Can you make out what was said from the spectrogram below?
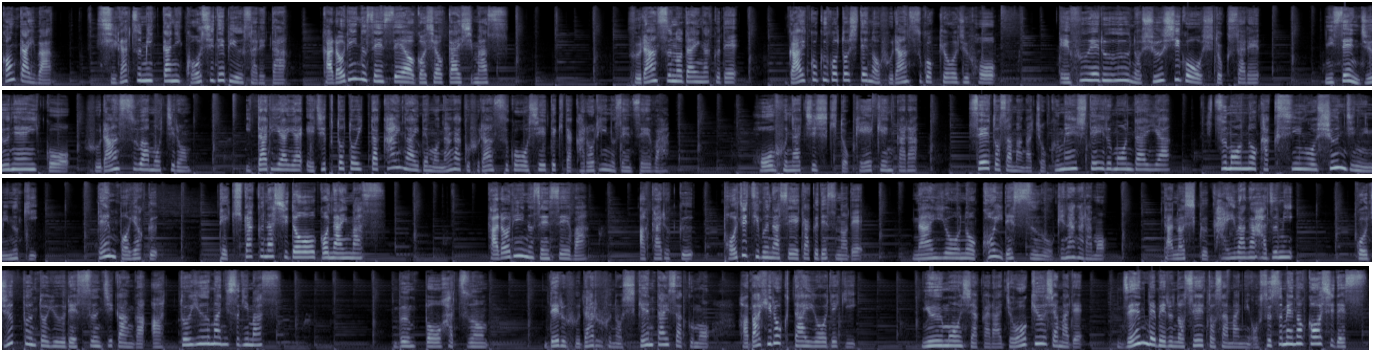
今回は4月3日に講師デビューされたカロリーヌ先生をご紹介します。フランスの大学で外国語としてのフランス語教授法 FLU の修士号を取得され2010年以降フランスはもちろんイタリアやエジプトといった海外でも長くフランス語を教えてきたカロリーヌ先生は、豊富な知識と経験から、生徒様が直面している問題や質問の核心を瞬時に見抜き、テンポよく的確な指導を行います。カロリーヌ先生は明るくポジティブな性格ですので、内容の濃いレッスンを受けながらも、楽しく会話が弾み、50分というレッスン時間があっという間に過ぎます。文法発音、デルフ・ダルフの試験対策も幅広く対応でき、入門者から上級者まで全レベルの生徒様におすすめの講師です。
